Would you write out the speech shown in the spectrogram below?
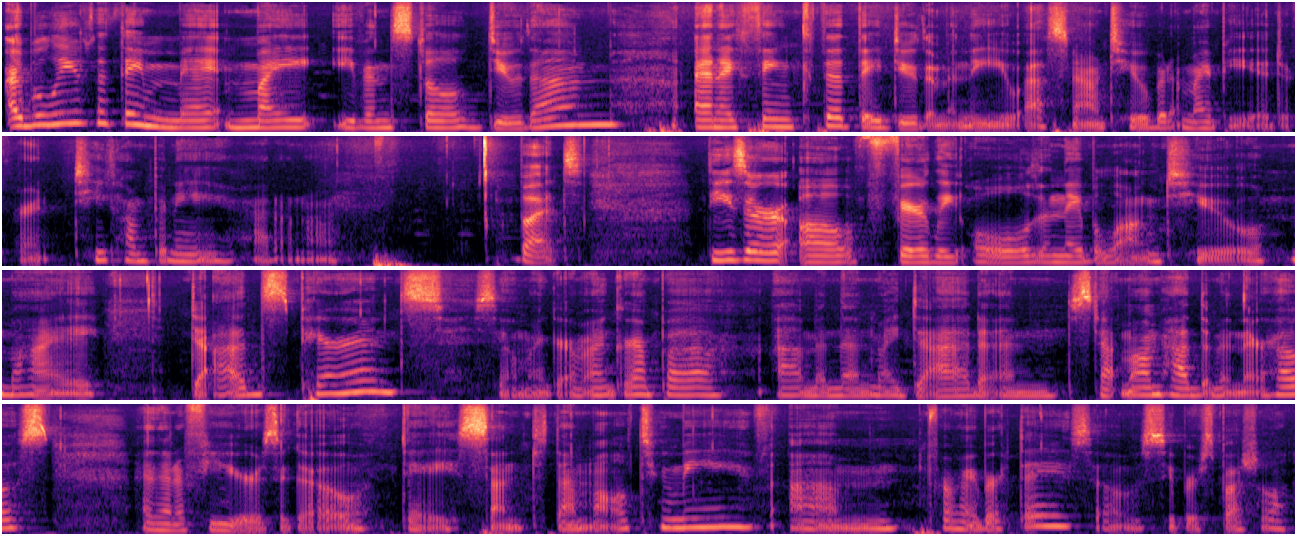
I believe that they may, might even still do them, and I think that they do them in the US now too, but it might be a different tea company. I don't know. But these are all fairly old and they belong to my dad's parents. So my grandma and grandpa, um, and then my dad and stepmom had them in their house. And then a few years ago, they sent them all to me um, for my birthday. So it was super special.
